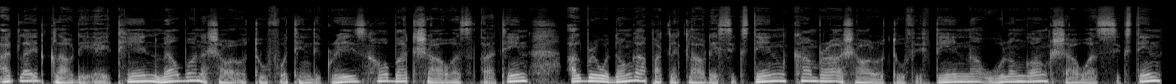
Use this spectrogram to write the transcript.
Adelaide, cloudy, 18, Melbourne, a shower or 2, 14 degrees, Hobart, showers, 13, Albury, Wodonga, partly cloudy, 16, Canberra, a shower or 2, 15, Wollongong, showers, 16,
